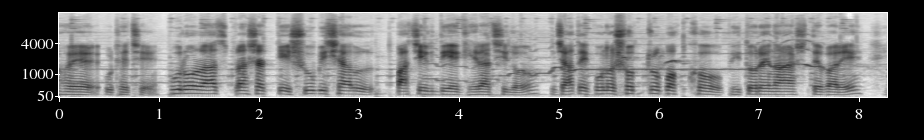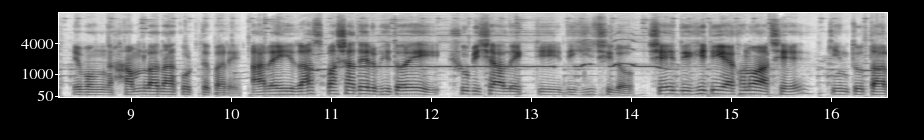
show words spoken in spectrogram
হয়ে উঠেছে। পুরো রাজপ্রাসাদটি সুবিশাল প্রাচীর দিয়ে ঘেরা ছিল, যাতে কোনো শত্রুপক্ষ ভিতরে না আসতে পারে এবং হামলা না করতে পারে। আর এই রাজপ্রাসাদের ভিতরেই সুবিশাল একটি দিঘি ছিল। সেই দিঘিটি এখনও আছে, কিন্তু তার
